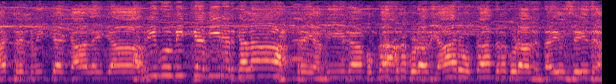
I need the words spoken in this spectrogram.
ஆற்றல் மிக்க காலையா? அறிவு மிக்க வீரர்களா? இன்றைய வீரம் உட்கார்ந்துட கூடாது யாரும் உட்கார்ந்துட கூடாது தயவு செய்து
